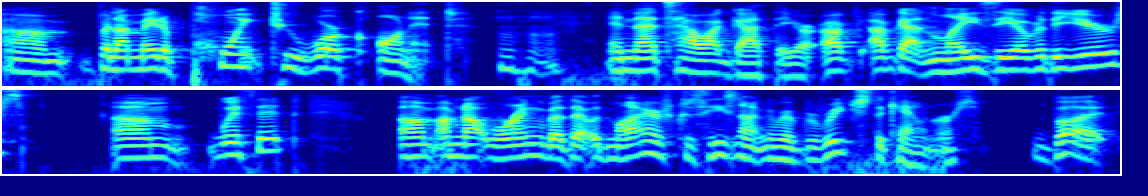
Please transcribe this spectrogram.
um, but I made a point to work on it, and that's how I got there. I've I've gotten lazy over the years um, with it. Um, I'm not worrying about that with Myers because he's not going to be able to reach the counters. But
